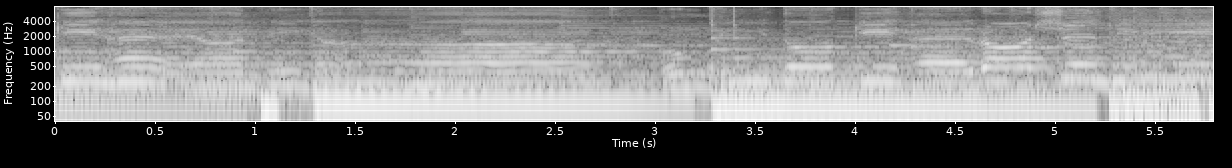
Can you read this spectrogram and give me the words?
की है आंधिया उम्मीदों की है रोशनी।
